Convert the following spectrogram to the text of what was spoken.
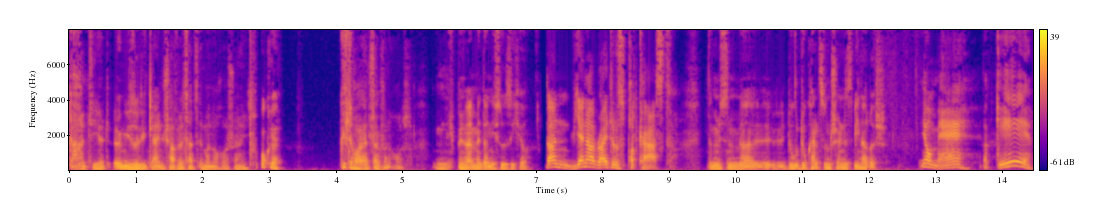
Garantiert. Irgendwie so die kleinen Shuffles hat's immer noch wahrscheinlich. Okay. Gehe ich doch mal ganz stark von aus. Ich bin mir da nicht so sicher. Dann Vienna Writers Podcast. Da müssen wir, du, du kannst so ein schönes Wienerisch. Ja, meh, okay.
